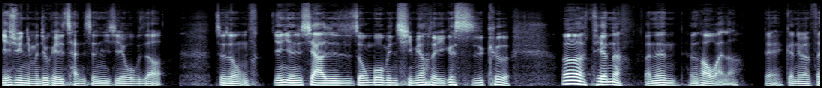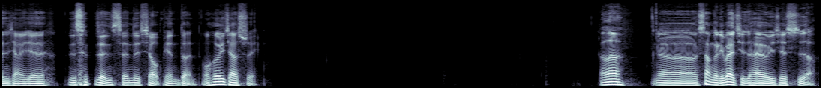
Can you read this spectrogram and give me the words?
也许你们就可以产生一些我不知道这种炎炎夏日之中莫名其妙的一个时刻。啊，天哪，反正很好玩了，对，跟你们分享一些。人生的小片段，我喝一下水。好了，呃，上个礼拜其实还有一些事啊。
